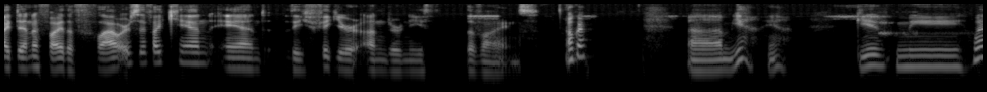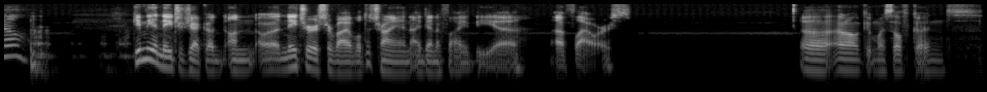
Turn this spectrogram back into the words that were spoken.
identify the flowers if I can, and the figure underneath the vines. Okay. Um, yeah, yeah. Give me well, give me a nature check on, on uh, nature or survival to try and identify the uh, uh, flowers. Uh, and I'll give myself guidance.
